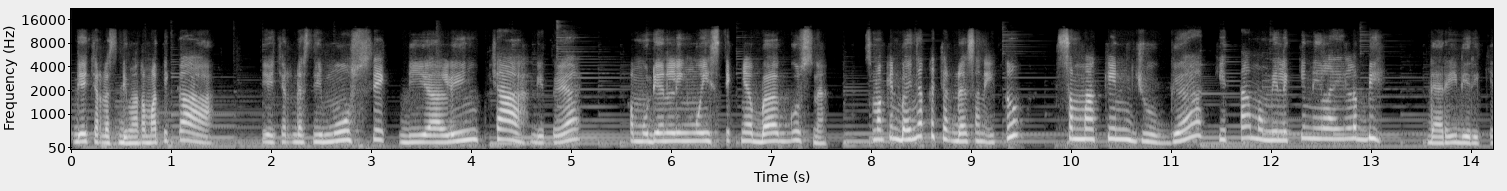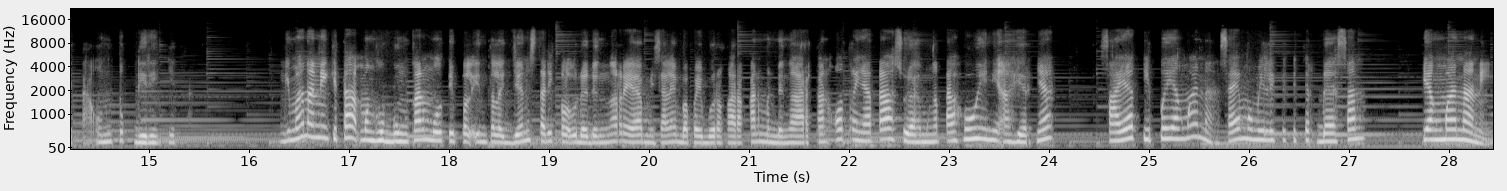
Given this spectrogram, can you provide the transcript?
Dia cerdas di matematika dia cerdas di musik dia lincah gitu ya. Kemudian linguistiknya bagus. Nah semakin banyak kecerdasan itu semakin juga kita memiliki nilai lebih dari diri kita untuk diri kita. Gimana nih kita menghubungkan multiple intelligence? Tadi kalau udah denger ya misalnya Bapak Ibu rekan-rekan mendengarkan oh ternyata sudah mengetahui nih akhirnya saya tipe yang mana? Saya memiliki kecerdasan yang mana nih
